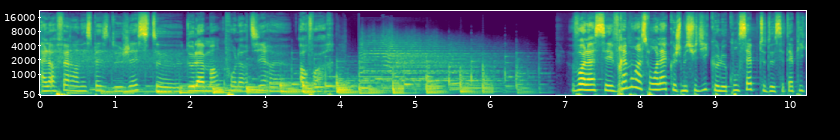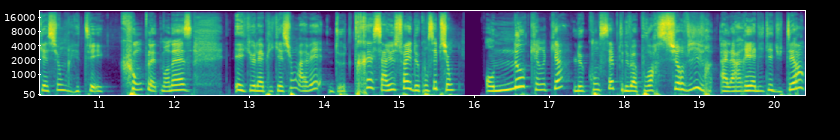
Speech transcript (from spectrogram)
à leur faire un espèce de geste euh, de la main pour leur dire euh, au revoir. Voilà, c'est vraiment à ce moment-là que je me suis dit que le concept de cette application était complètement naze et que l'application avait de très sérieuses failles de conception. En aucun cas, le concept ne va pouvoir survivre à la réalité du terrain.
